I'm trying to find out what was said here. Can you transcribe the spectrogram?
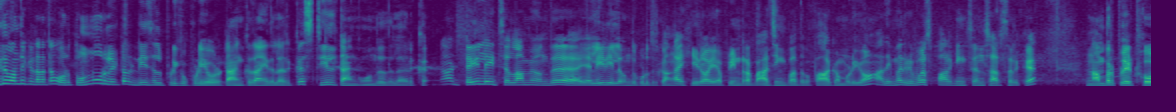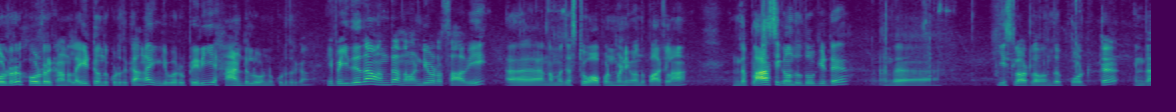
இது வந்து கிட்டத்தட்ட ஒரு தொண்ணூறு லிட்டர் டீசல் பிடிக்கக்கூடிய ஒரு டேங்க் தான் இதில் இருக்குது ஸ்டீல் டேங்க் வந்து இதில் இருக்குது டெய்ல் லைட்ஸ் எல்லாமே வந்து எல்இடியில் வந்து கொடுத்துருக்காங்க. ஹீரோய் அப்படின்ற பேட்சிங் பார்த்து பார்க்க முடியும். அதே மாதிரி ரிவர்ஸ் பார்க்கிங் சென்சார்ஸ் இருக்குது நம்பர் பிளேட் ஹோல்டர் ஹோல்டருக்கான லைட் வந்து கொடுத்துருக்காங்க. இங்கே ஒரு பெரிய ஹேண்டில் ஒன்று கொடுத்துருக்காங்க. இப்போ இதுதான் வந்து அந்த வண்டியோட சாவி. நம்ம ஜஸ்ட் ஓப்பன் பண்ணி வந்து பார்க்கலாம். இந்த பிளாஸ்டிக் வந்து தூக்கிட்டு இந்த கீ ஸ்லாட்டில் வந்து போட்டுட்டு இந்த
